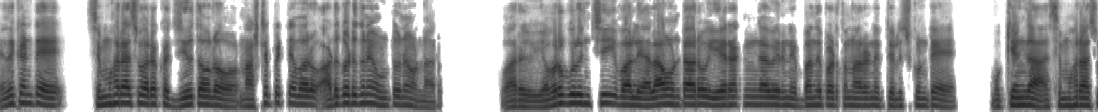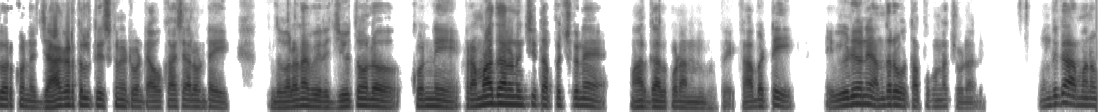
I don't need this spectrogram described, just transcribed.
ఎందుకంటే సింహరాశి వారి యొక్క జీవితంలో నష్టపెట్టేవారు అడుగడుగునే ఉంటూనే ఉన్నారు. వారు ఎవరి గురించి వాళ్ళు ఎలా ఉంటారు ఏ రకంగా వీరిని ఇబ్బంది పెడుతున్నారని తెలుసుకుంటే ముఖ్యంగా సింహరాశి వారు కొన్ని జాగ్రత్తలు తీసుకునేటువంటి అవకాశాలు ఉంటాయి. అందువలన వీరి జీవితంలో కొన్ని ప్రమాదాల నుంచి తప్పించుకునే మార్గాలు కూడా అందుతాయి కాబట్టి ఈ వీడియోని అందరూ తప్పకుండా చూడాలి. ముందుగా మనం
